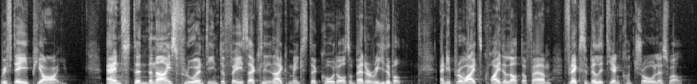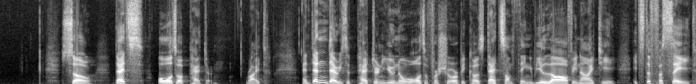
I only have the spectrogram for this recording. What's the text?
with the API. And then the nice fluent interface actually like makes the code also better readable. And it provides quite a lot of um, flexibility and control as well. So that's also a pattern, right? And then there is a pattern you know also for sure because that's something we love in IT. It's the facade.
